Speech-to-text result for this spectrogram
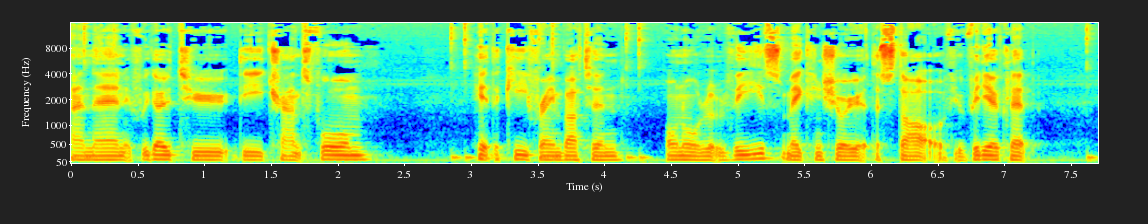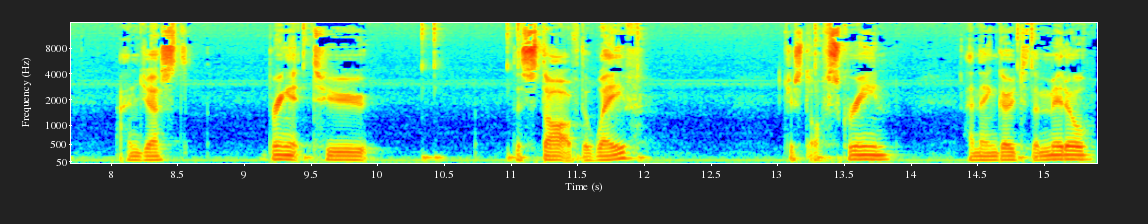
And then if we go to the transform hit the keyframe button on all of these, making sure you're at the start of your video clip and just bring it to the start of the wave, just off screen, and then go to the middle,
